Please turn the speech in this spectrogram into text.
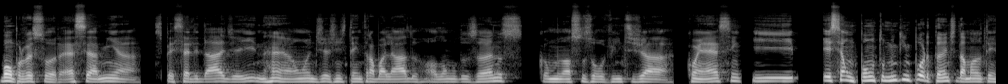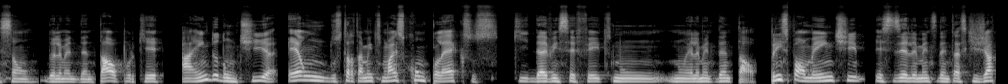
Bom, professor, essa é a minha especialidade aí, né, onde a gente tem trabalhado ao longo dos anos, como nossos ouvintes já conhecem, e esse é um ponto muito importante da manutenção do elemento dental, porque a endodontia é um dos tratamentos mais complexos que devem ser feitos num, num elemento dental. Principalmente esses elementos dentais que já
